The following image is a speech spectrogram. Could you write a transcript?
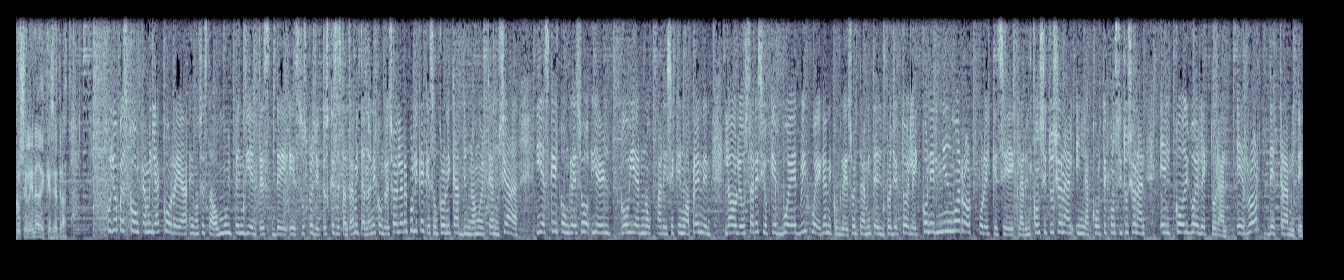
Luz Elena, ¿de qué se trata? Pues con Camila Correa hemos estado muy pendientes de estos proyectos que se están tramitando en el Congreso de la República y que son crónicas de una muerte anunciada. Y es que el Congreso y el gobierno parece que no aprenden. La W estableció que vuelve y juega en el Congreso el trámite de un proyecto de ley con el mismo error por el que se declaró inconstitucional en la Corte Constitucional el Código Electoral. Error de trámite.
